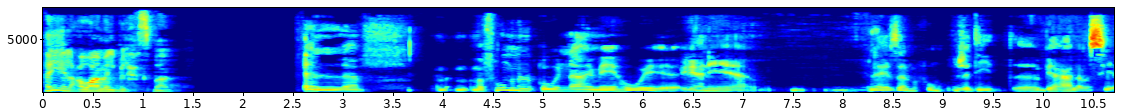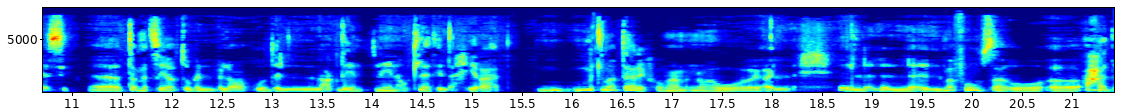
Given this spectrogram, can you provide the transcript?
هي العوامل بالحسبان؟ مفهوم القوة الناعمة هو يعني لا يزال مفهوم جديد بعالم السياسي. آه، تمت صياغته بالعقود العقدين اثنين أو ثلاثة الأخيرات. مثل ما بتعرف همام إنه هو المفهوم صاغه آه، أحد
